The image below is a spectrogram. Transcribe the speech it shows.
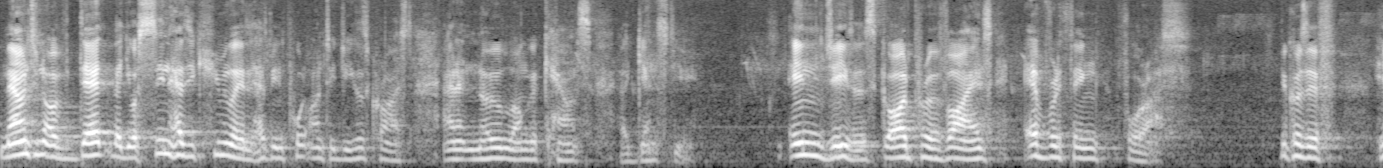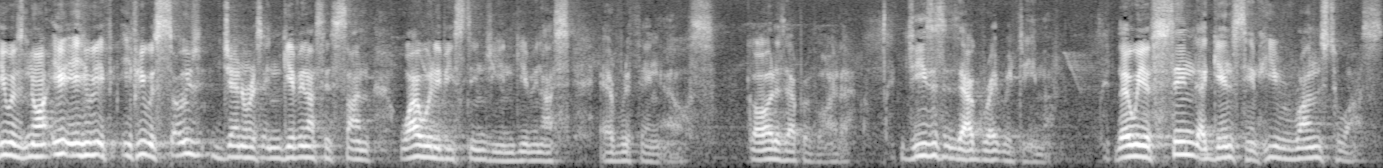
mountain of debt that your sin has accumulated has been put onto Jesus Christ, and it no longer counts against you. In Jesus, God provides everything for us. Because if he was not, if, he was so generous in giving us his son, why would he be stingy in giving us everything else? God is our provider. Jesus is our great Redeemer. Though we have sinned against him, he runs to us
